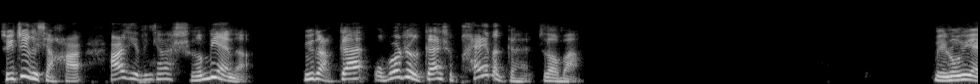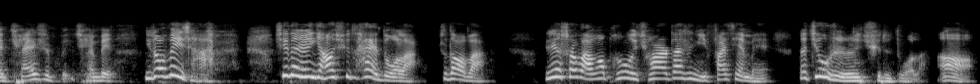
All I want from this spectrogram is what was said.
所以这个小孩，而且你看他舌面呢有点干，我不知道这个干是拍的干，知道吧？美容院全是背全背，你知道为啥？现在人阳虚太多了，知道吧？人家刷广告朋友圈，但是你发现没？那就是人去的多了啊。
